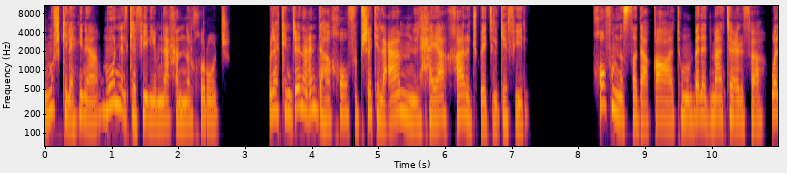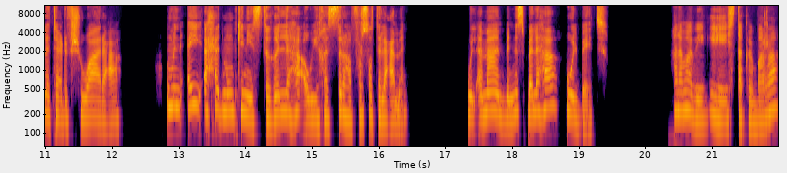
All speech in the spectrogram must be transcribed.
المشكلة هنا مو إن الكفيل يمنعها من الخروج ولكن جنى عندها خوف بشكل عام من الحياة خارج بيت الكفيل. خوف من الصداقات ومن بلد ما تعرفه ولا تعرف شوارعه ومن أي أحد ممكن يستغلها أو يخسرها فرصة العمل. والأمان بالنسبة لها هو البيت. أنا ما بيجي يستقر برا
